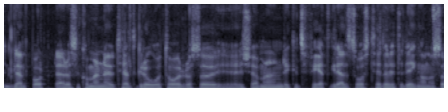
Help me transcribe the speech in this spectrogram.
glömt bort där och så kommer den ut helt grå och torr och så eh, kör man en riktigt fet gräddsås till och lite lingon och så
